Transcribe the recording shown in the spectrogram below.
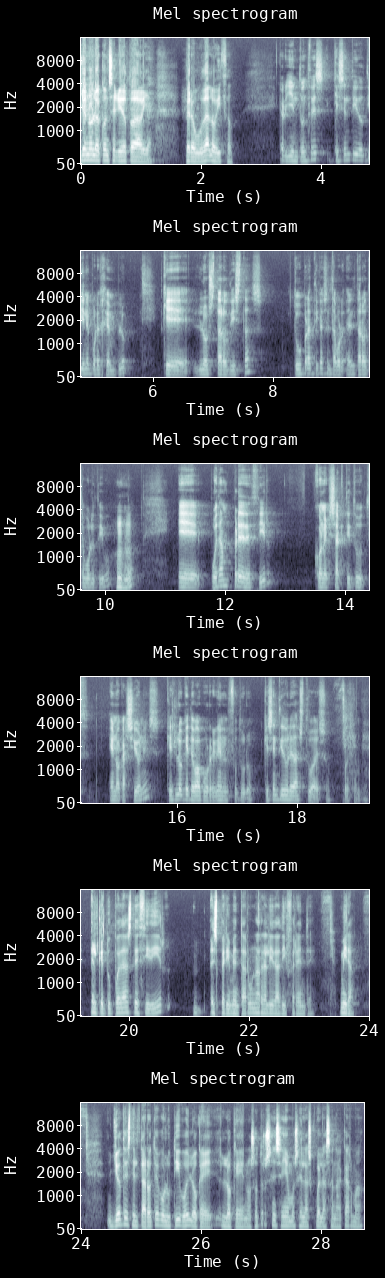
Yo no lo he conseguido todavía, pero Buda lo hizo. Claro, y entonces, ¿qué sentido tiene, por ejemplo, que los tarotistas, tú practicas el, tarot, evolutivo, eh, puedan predecir con exactitud en ocasiones qué es lo que te va a ocurrir en el futuro? ¿Qué sentido le das tú a eso, por ejemplo? El que tú puedas decidir experimentar una realidad diferente. Mira, yo desde el tarot evolutivo y lo que, lo que nosotros enseñamos en la escuela Sana Karma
